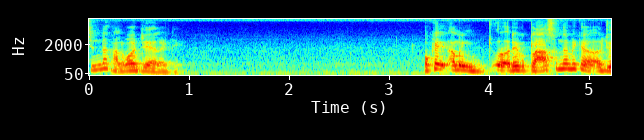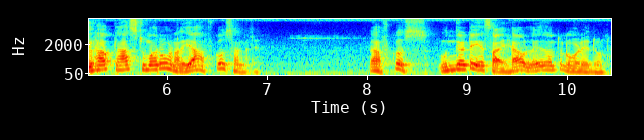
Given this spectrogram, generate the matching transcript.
చిన్నగా అలవాటు చేయాలండి. ఓకే ఐ మీన్ రేపు క్లాస్ ఉందా మీకు? యూ హ్యావ్ క్లాస్ టుమారో అన్నారు యా ఆఫ్ కోర్స్ అన్నారు యా ఆఫ్ కోర్స్ ఉంది అంటే ఎస్ ఐ హ్యావ్ లేదంటే no I don't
